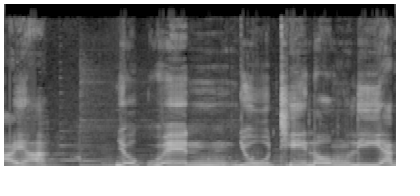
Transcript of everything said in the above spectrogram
ายอะ ยกเว้นอยู่ที่โรงเรียน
